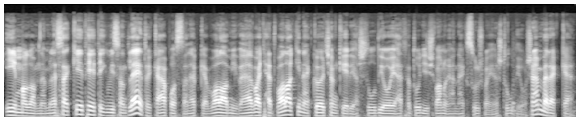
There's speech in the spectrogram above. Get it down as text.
én magam nem leszek két hétig, viszont lehet, hogy káposzta lepke valamivel, vagy hát valakinek kölcsönkéri a stúdióját, hát úgyis van olyan nexusban ilyen stúdiós emberekkel.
